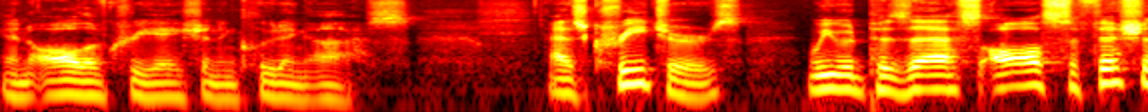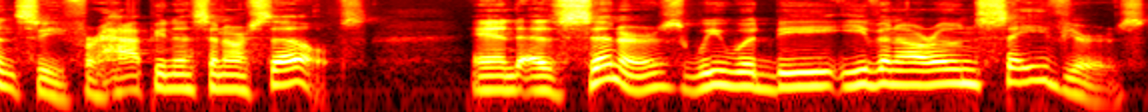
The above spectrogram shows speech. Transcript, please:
and all of creation, including us. As creatures, we would possess all sufficiency for happiness in ourselves. And as sinners, we would be even our own saviors,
